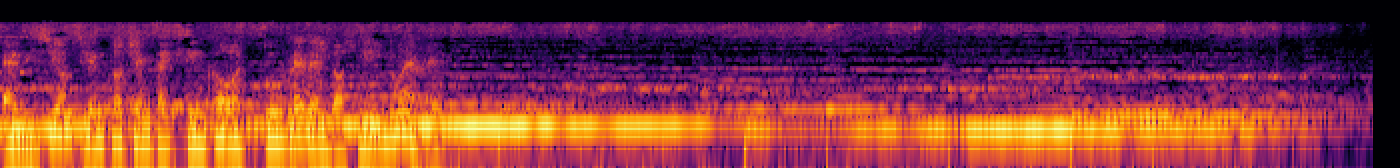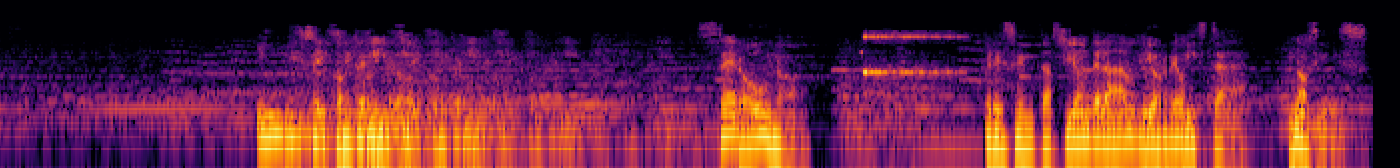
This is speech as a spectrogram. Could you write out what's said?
Edición 185 octubre del 2009. Contenido. 01. Presentación de la audio revista. Gnosis.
